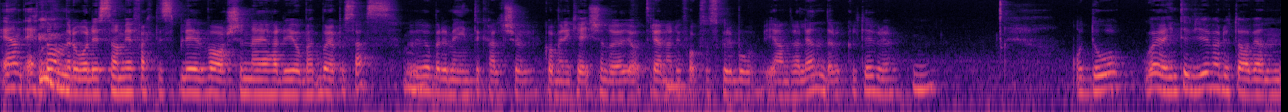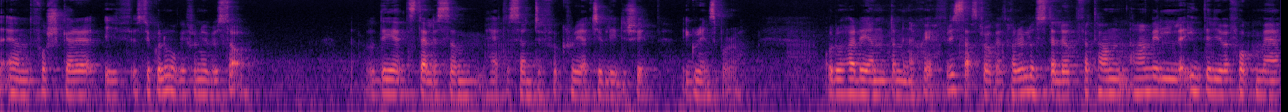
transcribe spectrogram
en, ett område som jag faktiskt blev varse när jag hade jobbat, börjat på SAS. Jag jobbade med intercultural communication då jag, jag tränade folk som skulle bo i andra länder och kulturer. Och då var jag intervjuad av en, en forskare i psykolog från USA. Och det är ett ställe som heter Center for Creative Leadership i Greensboro. Och då hade en av mina chefer i SAS frågat, har du lust att ställa upp? För att han, han vill intervjua folk med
